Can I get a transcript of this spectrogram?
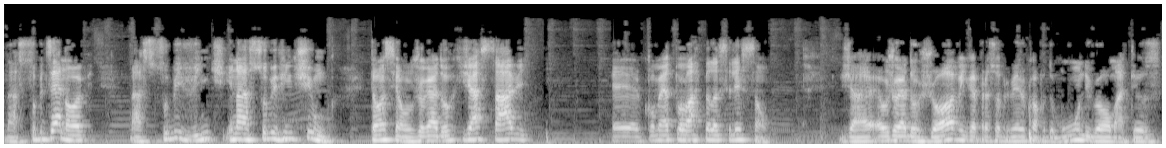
na Sub-19, na Sub-20 e na Sub-21. Então, assim, é um jogador que já sabe é, como é atuar pela seleção. Já é um jogador jovem, vai para sua primeira Copa do Mundo, igual o Matheus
